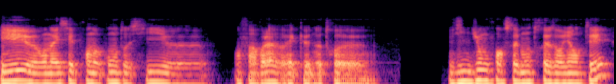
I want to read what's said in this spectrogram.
Et euh, on a essayé de prendre en compte aussi, euh, enfin voilà, avec notre vision forcément très orientée,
